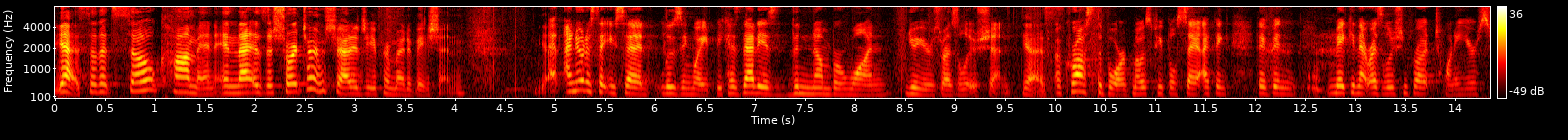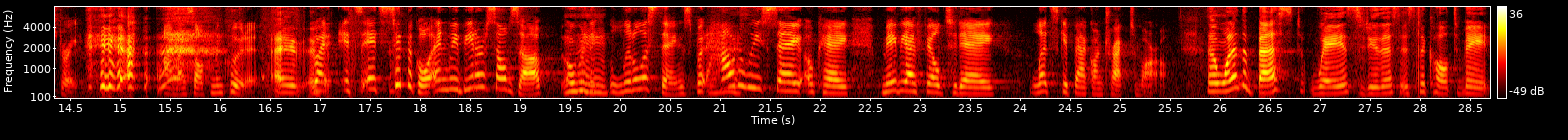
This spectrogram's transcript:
yes. So that's so common, and that is a short-term strategy for motivation. I noticed that you said losing weight because that is the number one New Year's resolution. Yes. Across the board, most people say, I think they've been making that resolution for about 20 years straight. yeah. I myself am included. I, but it's, it's typical, and we beat ourselves up mm -hmm. over the mm-hmm. littlest things. But how do we say, okay, maybe I failed today, let's get back on track tomorrow? Now, one of the best ways to do this is to cultivate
